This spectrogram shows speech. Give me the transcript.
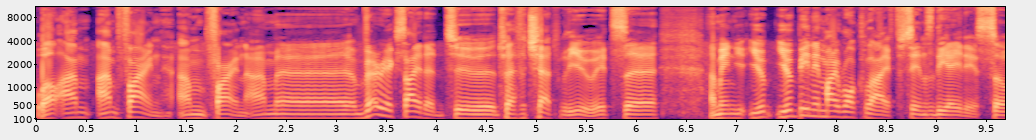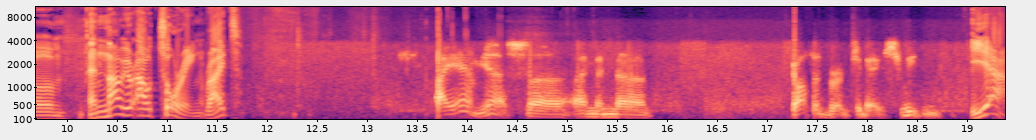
Well, I'm I'm fine. I'm fine. I'm uh, very excited to to have a chat with you. It's, uh, I mean, you you've been in my rock life since the '80s, so and now you're out touring, right? I am, yes. Uh, I'm in uh, Gothenburg today, Sweden. Yeah,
